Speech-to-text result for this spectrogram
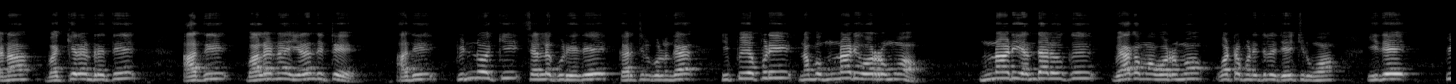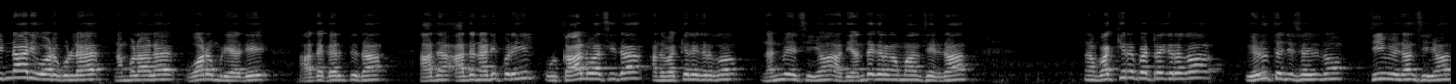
ஏன்னா வக்கிரன்றது அது பலனை இழந்துட்டு அது பின்னோக்கி செல்லக்கூடியது. கருத்தில் கொள்ளுங்க. இப்போ எப்படி நம்ம முன்னாடி ஓடுறோமோ முன்னாடி எந்த அளவுக்கு வேகமாக ஓடுறோமோ ஓட்டப்பணியத்தில் ஜெயிச்சிருவோம். இதே பின்னாடி ஓடக்குள்ள நம்மளால் ஓட முடியாது. அந்த கருத்து தான். அதை அதன் அடிப்படையில் ஒரு கால்வாசி தான் அந்த வக்கிர கிரகம் நன்மையை செய்யும். அது எந்த கிரகமாலும் சரி தான் நான் வக்கிர பெற்ற கிரகம் எழுபத்தஞ்சி சதவீதம் தீமை தான் செய்யும்.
